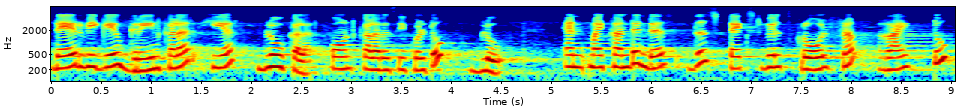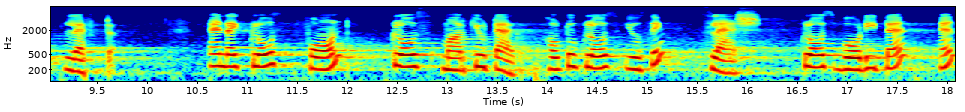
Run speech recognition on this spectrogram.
there we gave green color here blue color. Font color is equal to blue. And my content is this text will scroll from right to left. And I close font close marquee tag. How to close? Using slash. Close body tag and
